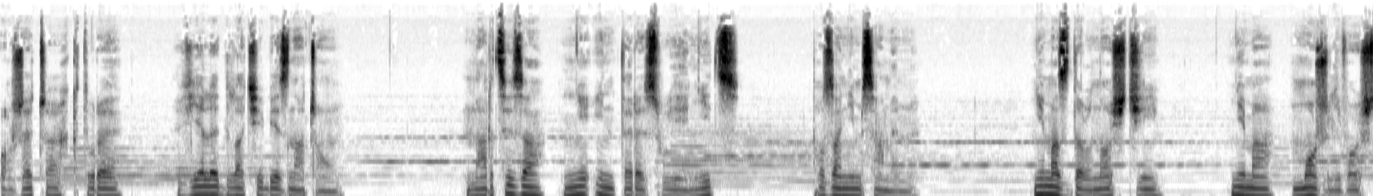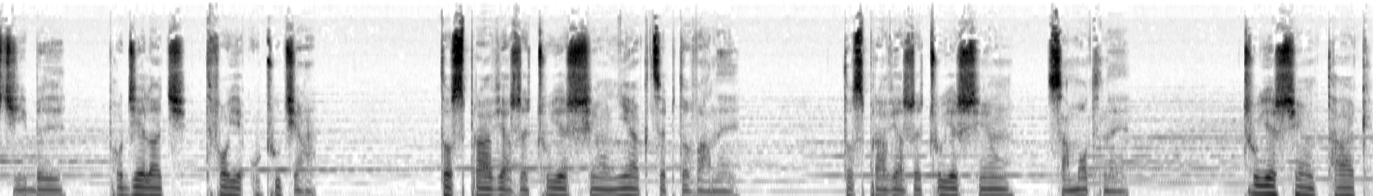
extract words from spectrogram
o rzeczach, które wiele dla ciebie znaczą. Narcyza nie interesuje nic poza nim samym. Nie ma zdolności, nie ma możliwości, by podzielać Twoje uczucia. To sprawia, że czujesz się nieakceptowany. To sprawia, że czujesz się samotny. Czujesz się tak,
